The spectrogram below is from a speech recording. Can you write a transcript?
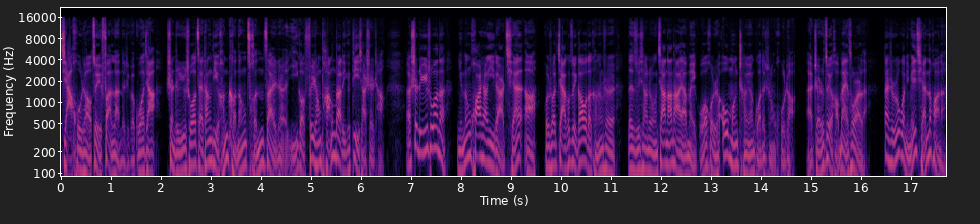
假护照最泛滥的这个国家，甚至于说在当地很可能存在着一个非常庞大的一个地下市场，呃，甚至于说呢，你能花上一点钱啊，或者说价格最高的可能是类似于像这种加拿大呀、美国或者是欧盟成员国的这种护照，啊，这是最好卖座的。但是如果你没钱的话呢，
